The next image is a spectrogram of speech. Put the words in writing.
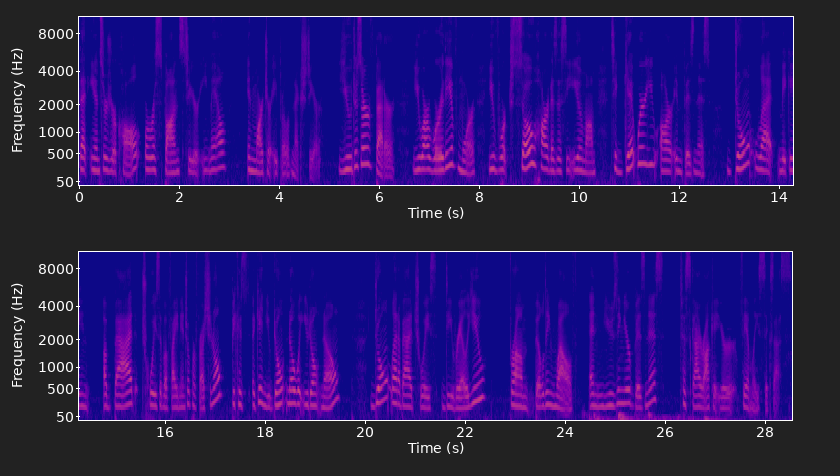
that answers your call or responds to your email in March or April of next year. You deserve better. You are worthy of more. You've worked so hard as a CEO mom to get where you are in business. Don't let making a bad choice of a financial professional, because again, you don't know what you don't know. Don't let a bad choice derail you from building wealth and using your business to skyrocket your family's success.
